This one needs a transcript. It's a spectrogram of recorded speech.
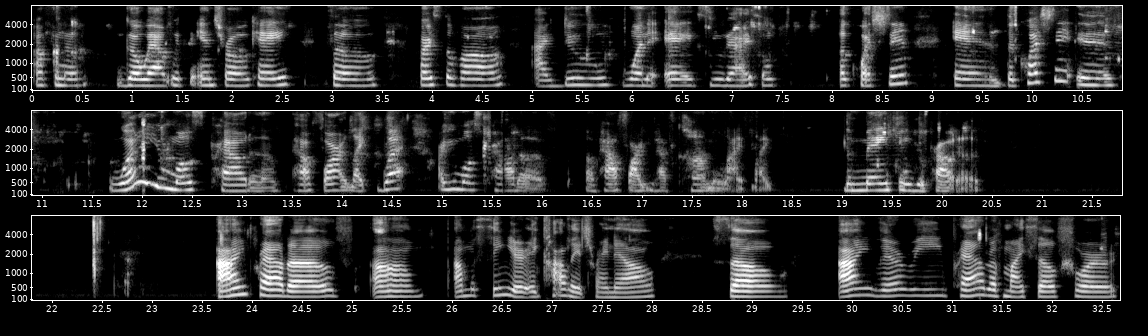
I'm gonna go out with the intro, okay? So, first of all, I do want to ask you guys some, a question, and the question is, what are you most proud of? How far, like, what are you most proud of? Of how far you have come in life, like the main thing you're proud of. I'm proud of um I'm a senior in college right now. So I'm very proud of myself for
